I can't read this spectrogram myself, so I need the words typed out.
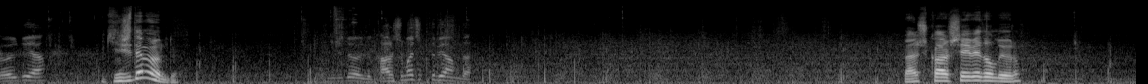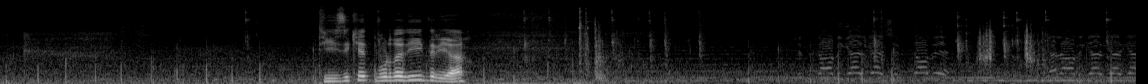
öldü ya. İkinci de mi öldü? İkinci de öldü. Karşıma çıktı bir anda. Ben şu karşı eve dalıyorum. Tiziket burada değildir ya. Şefik abi gel gel Şefik abi. Gel abi gel gel gel.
